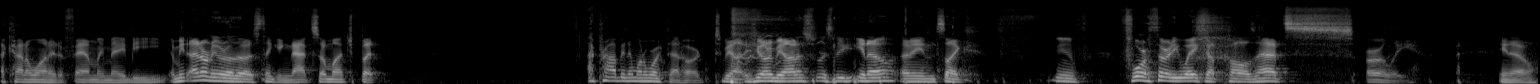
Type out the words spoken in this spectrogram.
I kind of wanted a family maybe. I mean, I don't even know that I was thinking that so much, but I probably didn't want to work that hard, to be honest. If you want to be honest, let's be, you know, I mean, it's like, you know, 4.30 wake up calls, that's early, you know.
